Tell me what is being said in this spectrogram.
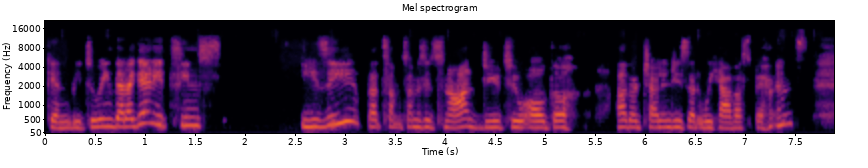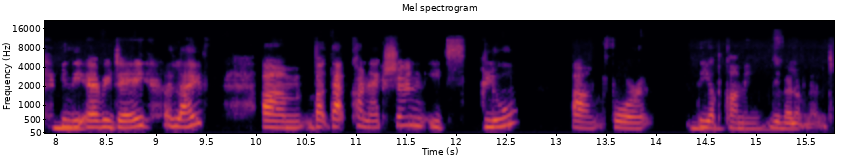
can be doing that again it seems easy but sometimes it's not due to all the other challenges that we have as parents mm-hmm. in the mm-hmm. everyday life um, but that connection it's glue um, for the mm-hmm. upcoming development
